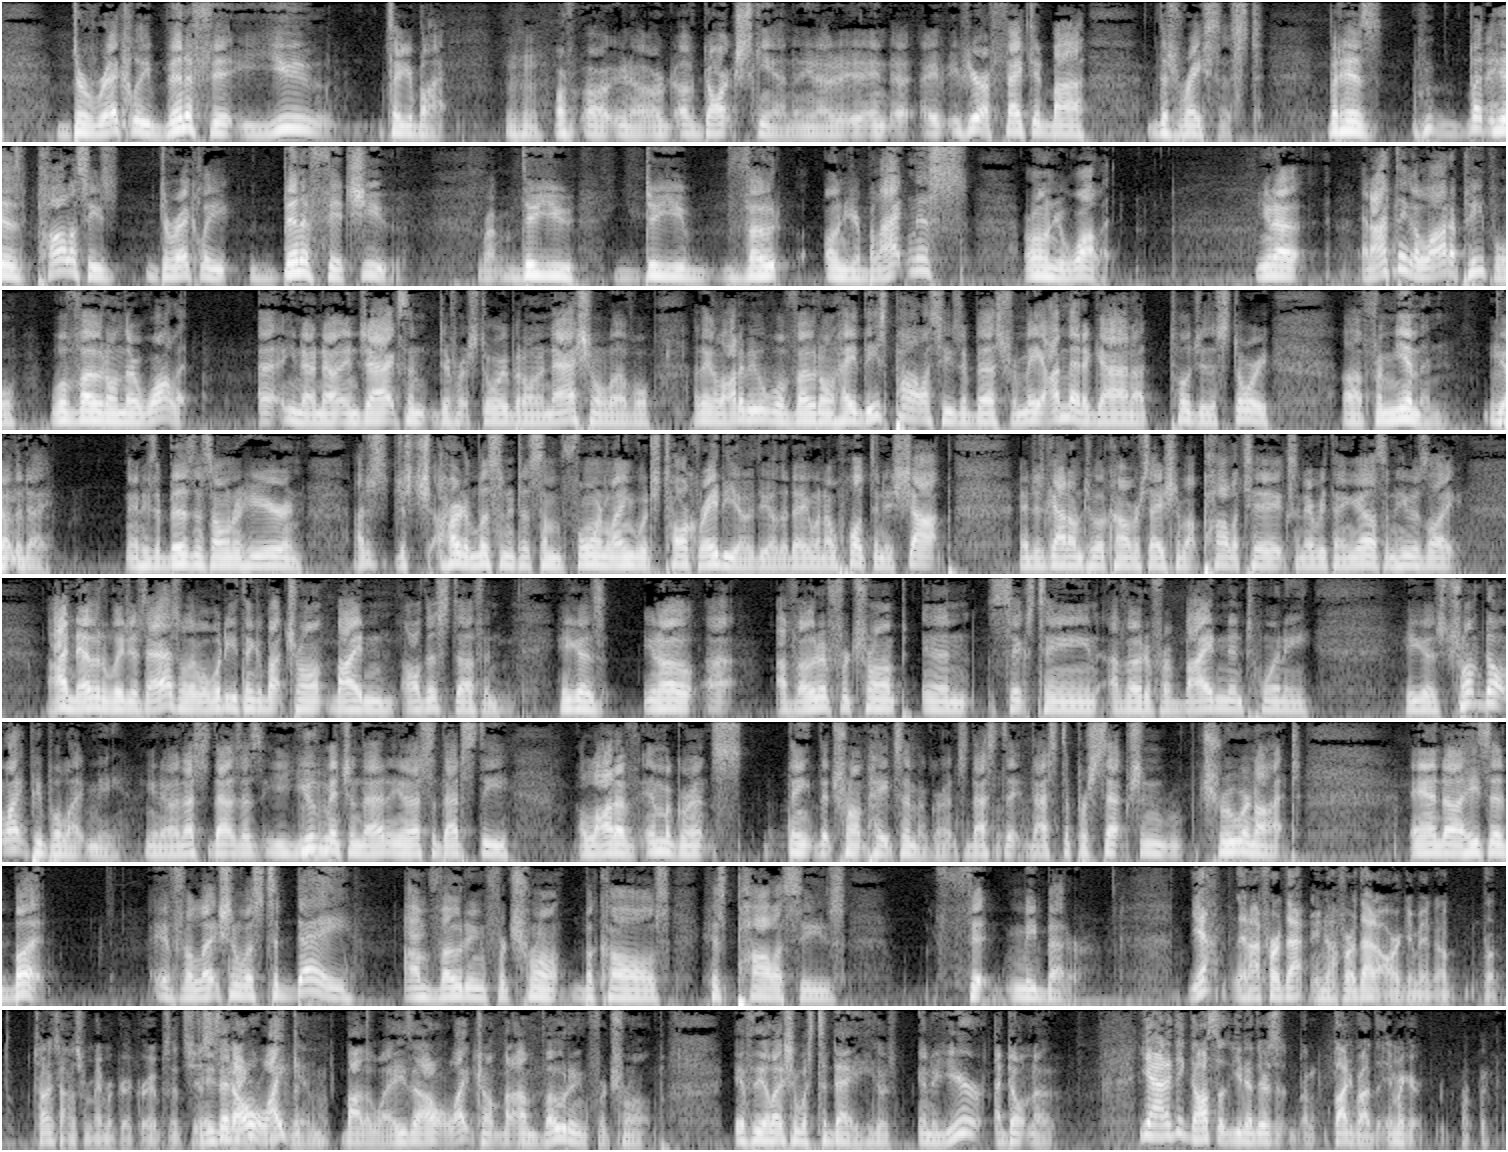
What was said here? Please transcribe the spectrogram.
directly benefit you. Say you're black, mm-hmm. or, or, you know, or of dark skin. You know, and uh, if you're affected by this racist, but his but his policies directly benefit you. Right. Do you do you vote on your blackness or on your wallet? You know, and I think a lot of people will vote on their wallet. Uh, you know, now in Jackson, different story, but on a national level, I think a lot of people will vote on, hey, these policies are best for me. I met a guy, and I told you the story uh, from Yemen the mm-hmm. other day, and he's a business owner here, and I just just heard him listening to some foreign language talk radio the other day when I walked in his shop, and just got onto a conversation about politics and everything else, and he was like, I inevitably just asked him, well, what do you think about Trump, Biden, all this stuff, and he goes, you know, uh, I voted for Trump in 16. I voted for Biden in 20. He goes, Trump don't like people like me. You know, and that's that's, that's you've mm-hmm. mentioned that. You know, that's that's the a lot of immigrants think that Trump hates immigrants. That's the that's the perception, true or not. And uh, he said, but if election was today, I'm voting for Trump because his policies fit me better. Yeah, and I've heard that. You know, I've heard that argument a, a ton of times from immigrant groups. It's just he said, "I don't like him." By the way, he said, "I don't like Trump, but I'm voting for Trump." If the election was today, he goes, "In a year, I don't know." Yeah, and I think also, you know, there's. I'm glad you brought the immigrant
